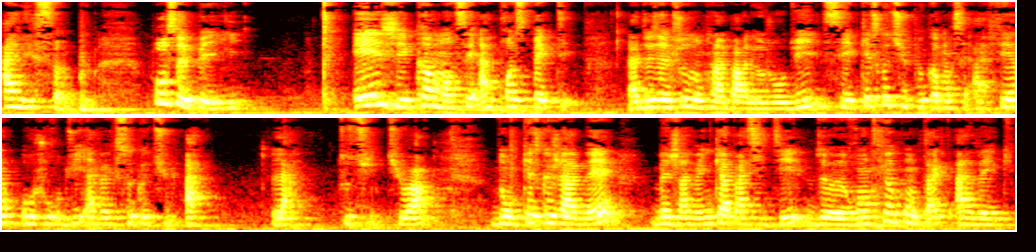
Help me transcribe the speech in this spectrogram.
allez simple, pour ce pays. Et j'ai commencé à prospecter. La deuxième chose dont on a parlé aujourd'hui, c'est qu'est-ce que tu peux commencer à faire aujourd'hui avec ce que tu as là, tout de suite, tu vois? Donc, qu'est-ce que j'avais? Ben, J'avais une capacité de rentrer en contact avec,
